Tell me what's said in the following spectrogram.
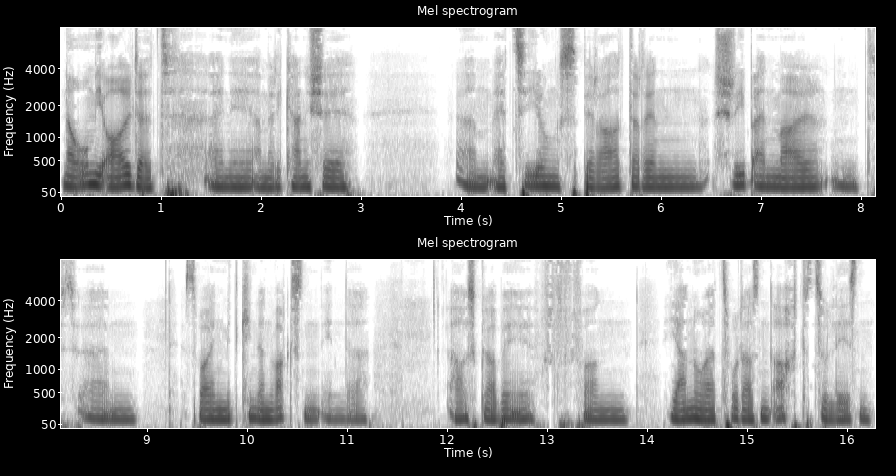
Naomi Aldet, eine amerikanische ähm, Erziehungsberaterin, schrieb einmal, und ähm, es war in Mit Kindern wachsen in der Ausgabe von Januar 2008 zu lesen.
